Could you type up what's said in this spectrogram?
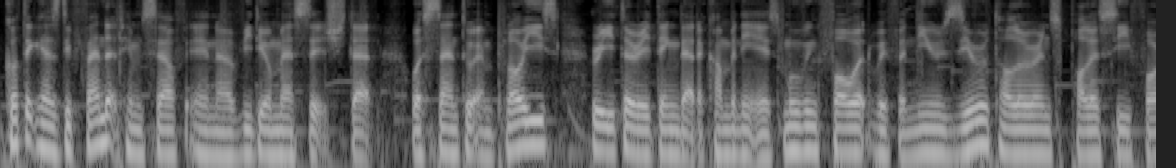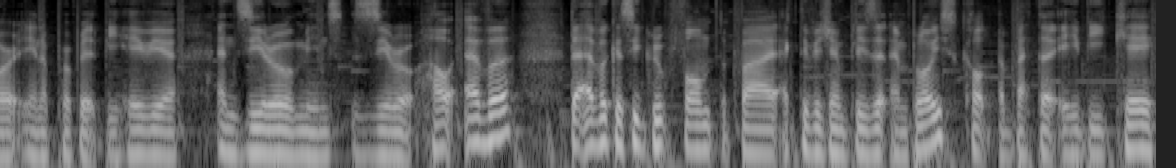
Kotick has defended himself in a video message that was sent to employees, reiterating that the company is moving forward with a new zero tolerance policy for inappropriate behavior, and zero means zero. However, the advocacy group formed by Activision Blizzard employees, called a Better ABK,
